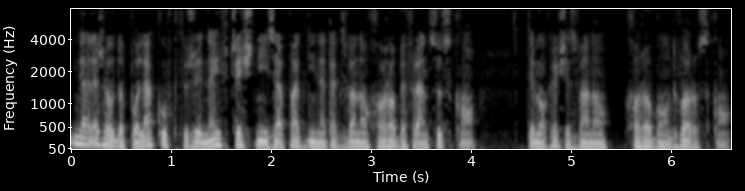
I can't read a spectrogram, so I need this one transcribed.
i należał do Polaków, którzy najwcześniej zapadli na tak zwaną chorobę francuską, w tym okresie zwaną chorobą dworską.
